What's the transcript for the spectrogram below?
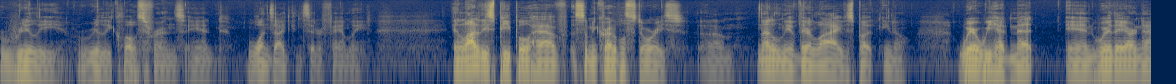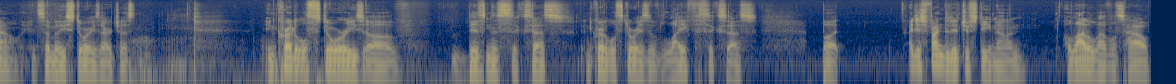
really really close friends and ones i'd consider family and a lot of these people have some incredible stories um, not only of their lives but you know where we had met and where they are now and some of these stories are just incredible stories of business success, incredible stories of life success. But I just find it interesting on a lot of levels how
